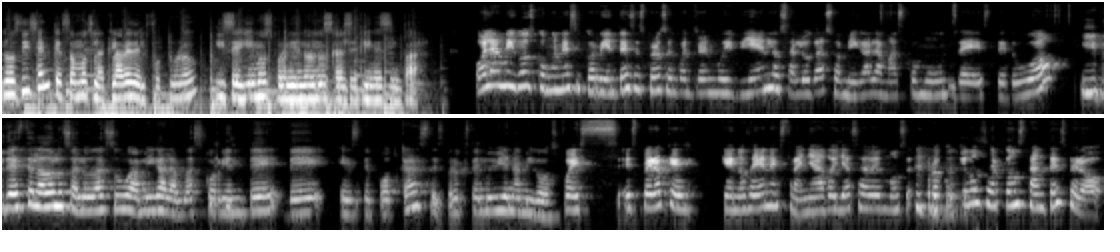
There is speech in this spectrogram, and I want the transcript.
Nos dicen que somos la clave del futuro y, seguimos poniéndonos calcetines sin par. Hola amigos comunes y corrientes, espero se encuentren muy bien. Los saluda su amiga la más común de este dúo. Y de este lado los saluda su amiga la más corriente de este podcast. Espero que estén muy bien amigos. Pues espero que, que nos hayan extrañado, ya sabemos, prometimos ser constantes, pero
